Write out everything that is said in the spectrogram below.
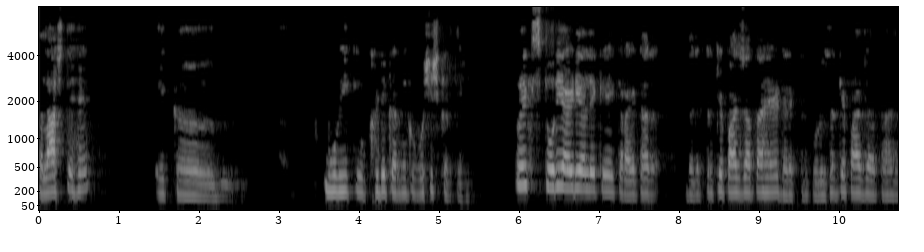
तलाशते हैं, एक मूवी को खड़ी करने की कोशिश करते हैं। तो एक स्टोरी आइडिया लेके एक राइटर डायरेक्टर के पास जाता है डायरेक्टर प्रोड्यूसर के पास जाता है,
